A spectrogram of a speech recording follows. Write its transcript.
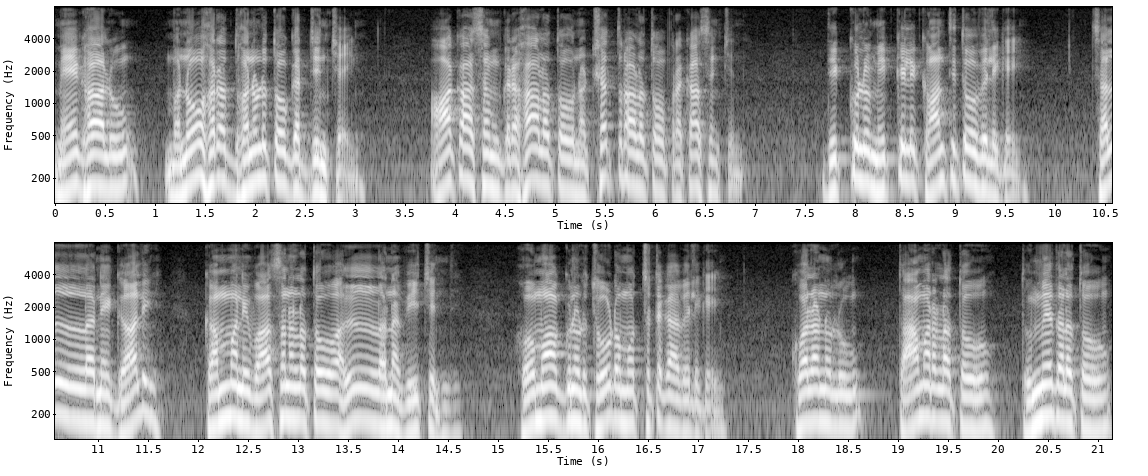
మేఘాలు మనోహర ధ్వనులతో గర్జించాయి. ఆకాశం గ్రహాలతో నక్షత్రాలతో ప్రకాశించింది. దిక్కులు మిక్కిలి కాంతితో వెలిగాయి. చల్లని గాలి కమ్మని వాసనలతో అల్లన వీచింది. హోమాగ్నుడు చూడముచ్చటగా వెలిగాయి. కొలనులు తామరలతో తుమ్మెదలతో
